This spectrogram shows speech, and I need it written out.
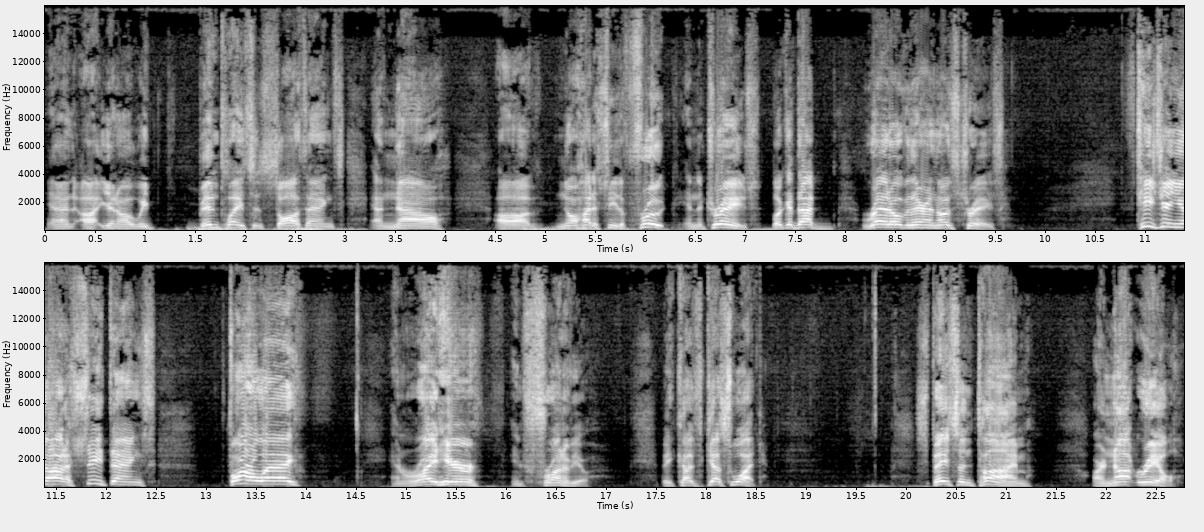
and uh, you know we've been places, saw things, and now uh, know how to see the fruit in the trees. Look at that red over there in those trees. Teaching you how to see things far away and right here in front of you. Because guess what? Space and time are not real.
